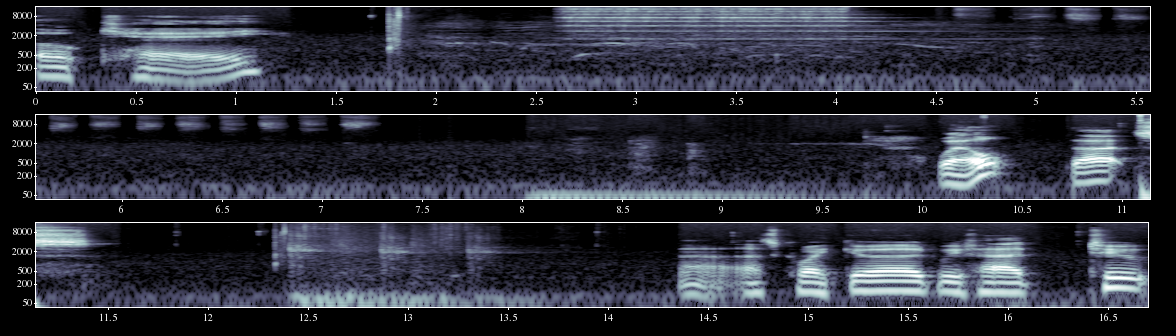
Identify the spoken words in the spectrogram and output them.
Okay. Well, that's uh, that's quite good. We've had two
